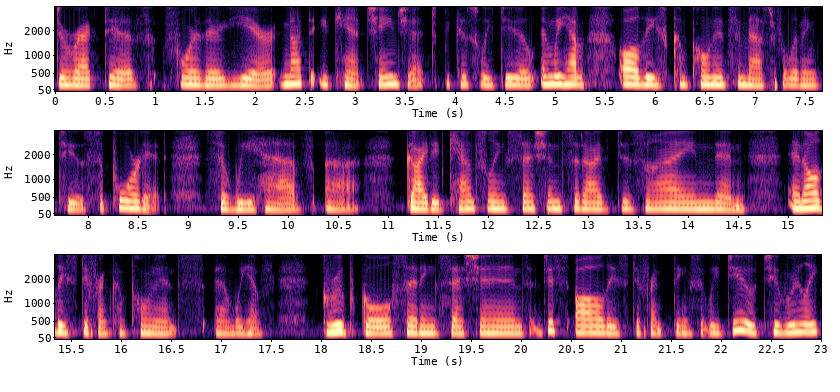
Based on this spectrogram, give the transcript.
directive for their year. Not that you can't change it, because we do. And we have all these components in Masterful Living to support it. So we have uh, guided counseling sessions that I've designed and, and all these different components. And we have group goal setting sessions, just all these different things that we do to really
